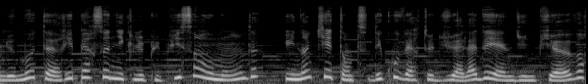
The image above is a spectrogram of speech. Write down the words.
le moteur hypersonique le plus puissant au monde, une inquiétante découverte due à l'ADN d'une pieuvre,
